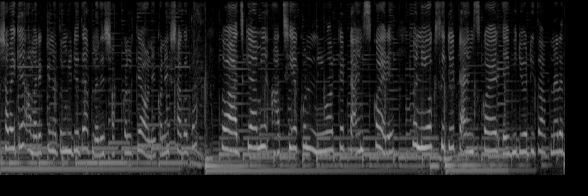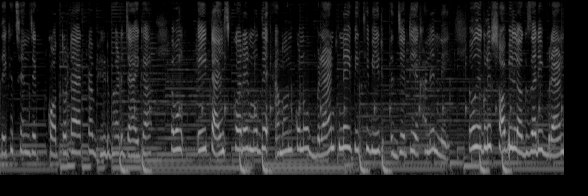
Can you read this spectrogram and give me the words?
সবাইকে, আমার একটি নতুন ভিডিওতে আপনাদের সকলকে অনেক অনেক স্বাগত। তো আজকে আমি আছি এখন নিউ ইয়র্কের টাইম স্কোয়ারে তো নিউ ইয়র্ক সিটির টাইম স্কোয়ার এই ভিডিওটি তো আপনারা দেখেছেন যে কতটা একটা ভিড়ভাড় জায়গা এবং এই টাইম স্কোয়ারের মধ্যে এমন কোনো ব্র্যান্ড নেই পৃথিবীর যেটি এখানে নেই। এবং এগুলি সবই লাক্সারি ব্র্যান্ড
